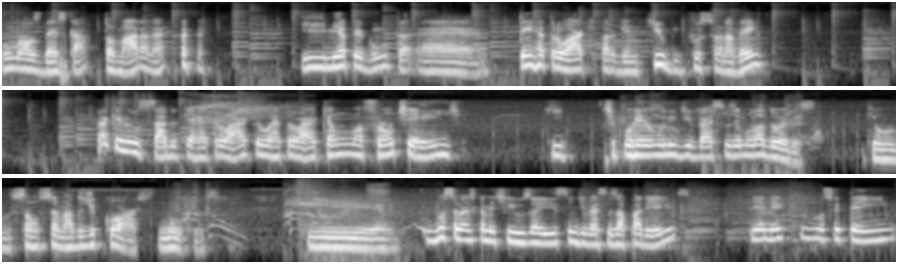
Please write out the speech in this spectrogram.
uma aos 10K, tomara, né? e minha pergunta é: tem RetroArch para o GameCube? Funciona bem? Pra quem não sabe o que é RetroArch, o RetroArch é uma front-end que tipo reúne diversos emuladores, que são chamados de cores, núcleos. E você basicamente usa isso em diversos aparelhos e é meio que você tem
